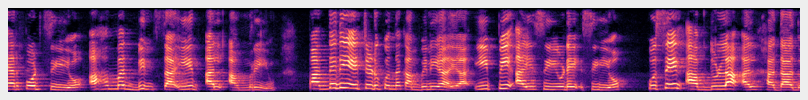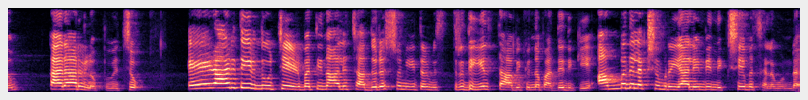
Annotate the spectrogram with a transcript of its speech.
airport CEO Ahmed bin Saeed Al അമ്രിയും പദ്ധതി ഏറ്റെടുക്കുന്ന കമ്പനിയായ ഇ പി ഐ സിയുടെ സിഇഒ ഹുസൈൻ അബ്ദുള്ള അൽ ഹദാദും കരാറിൽ ഒപ്പുവെച്ചു. ഏഴായിരത്തി ഇരുന്നൂറ്റി എഴുപത്തിനാല് ചതുരശ്ര മീറ്റർ വിസ്തൃതിയിൽ സ്ഥാപിക്കുന്ന പദ്ധതിക്ക് അമ്പത് ലക്ഷം റിയാലിന്റെ നിക്ഷേപ ചെലവുണ്ട്.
